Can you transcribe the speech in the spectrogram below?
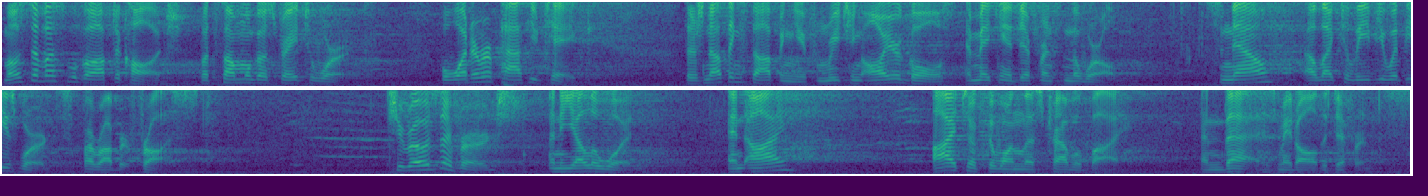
Most of us will go off to college, but some will go straight to work. But whatever path you take, there's nothing stopping you from reaching all your goals and making a difference in the world. So now, I'd like to leave you with these words by Robert Frost. Two roads diverged in a yellow wood, and I, I took the one less traveled by, and that has made all the difference.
